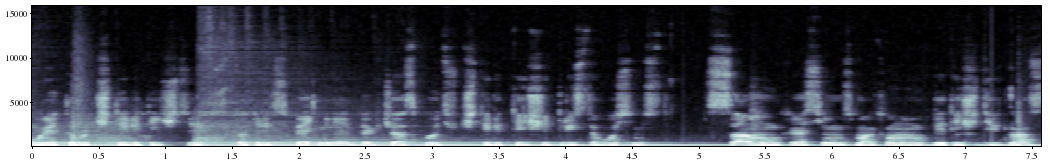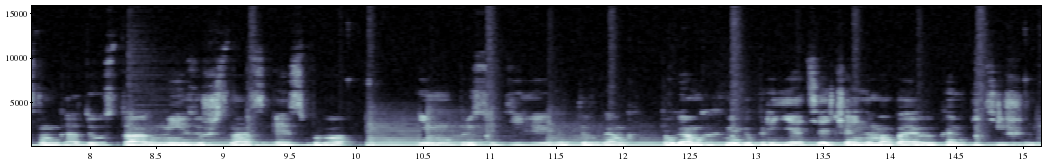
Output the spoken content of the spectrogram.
У этого 4135 мАч против 4380. Самым красивым смартфоном в 2019 году стал Meizu 16S Pro. Ему присудили это в рамках, в рамках мероприятия China Mobile Competition.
